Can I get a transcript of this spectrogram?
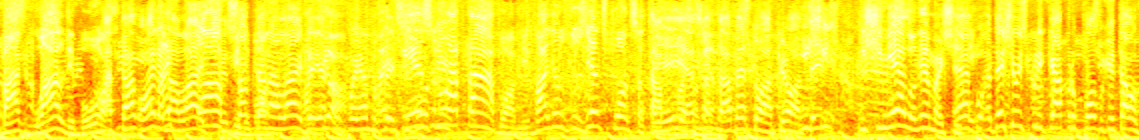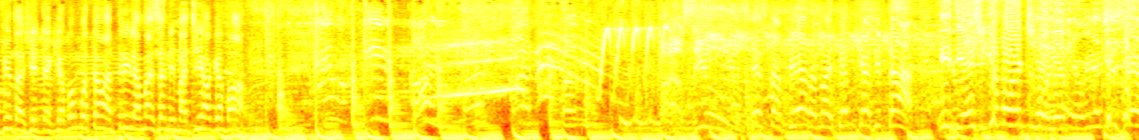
bagual de boa. Uma tábua- olha Mas na live, top pessoal que tá na live aí ó. acompanhando o Facebook. Pensa numa tábua, homem. Vale uns 200 pontos essa tábua, Ei, essa tábua é top, ó. E, Tem, e chinelo, né, Marcinho? É, Tem- deixa eu explicar pro povo que tá ouvindo a gente aqui, ó. Vamos botar uma trilha mais animadinha, ó, Gamba, Brasil! Sexta-feira nós temos que agitar. E deixa que volte os boletos. Eu ia dizer,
